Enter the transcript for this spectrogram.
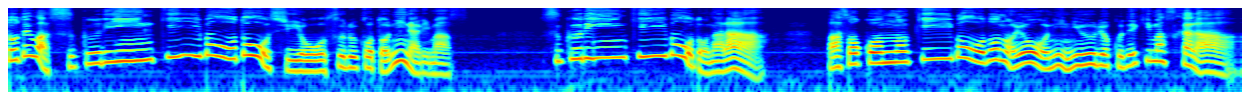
トではスクリーンキーボードを使用することになります。スクリーンキーボードなら、パソコンのキーボードのように入力できますから、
